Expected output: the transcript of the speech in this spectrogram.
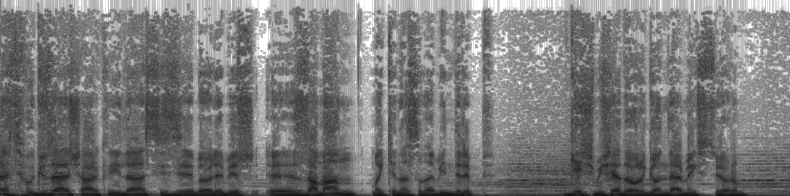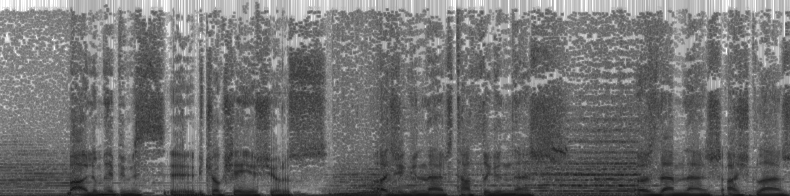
Evet bu güzel şarkıyla sizi böyle bir e, zaman makinesine bindirip geçmişe doğru göndermek istiyorum. Malum hepimiz e, birçok şey yaşıyoruz. Acı günler, tatlı günler, özlemler, aşklar.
